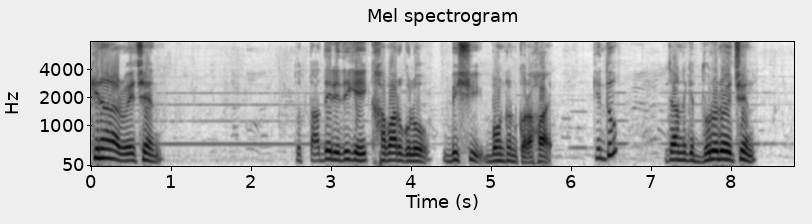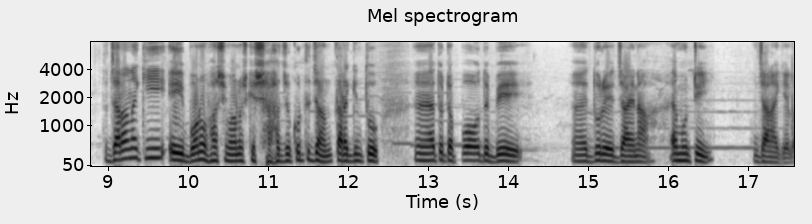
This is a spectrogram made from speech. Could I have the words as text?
কিনারা রয়েছেন, তো তাদের এদিকেই খাবারগুলো বেশি বন্টন করা হয়। কিন্তু যারা নাকি দূরে রয়েছেন, তো যারা নাকি এই বনভাসী মানুষকে সাহায্য করতে যান তারা কিন্তু এতটা পদ বেয়ে দূরে যায় না, এমনটি জানা গেল।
